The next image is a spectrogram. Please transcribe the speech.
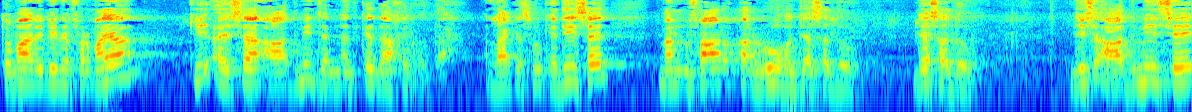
تو نبی نے فرمایا کہ ایسا آدمی جنت کے داخل ہوتا ہے۔ اللہ کے سر حدیث ہے منفار کا روح جسدو جسدو جس آدمی سے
